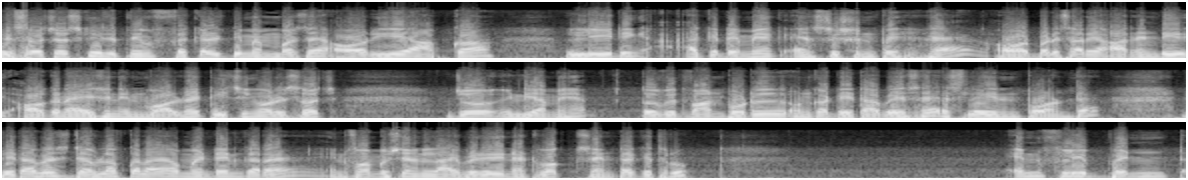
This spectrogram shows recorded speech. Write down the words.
रिसर्चर्स की, जितनी फैकल्टी मेंबर्स है, और ये आपका लीडिंग एकेडमिक इंस्टीट्यूशन पे है, और बड़े सारे R and D organisation involve है टीचिंग और रिसर्च जो इंडिया में है। तो विद्वान पोर्टल उनका डेटाबेस है, इसलिए इम्पोर्टेंट है। डेटाबेस डेवलप कराया और मेंटेन करा है इंफॉर्मेशन लाइब्रेरी नेटवर्क सेंटर के थ्रू इनफ्लीबेंट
